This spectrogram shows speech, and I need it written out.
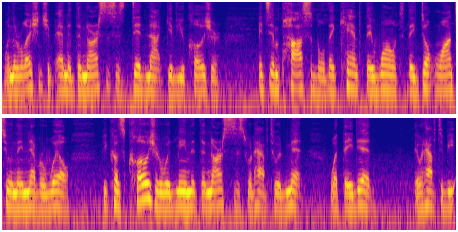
when the relationship ended, the narcissist did not give you closure. It's impossible. They can't, they won't, they don't want to, and they never will. Because closure would mean that the narcissist would have to admit what they did. They would have to be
